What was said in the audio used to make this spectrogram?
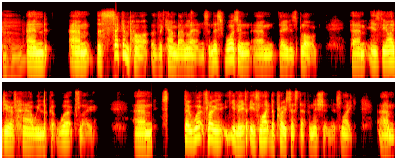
Mm-hmm. And um, the second part of the Kanban lens, and this was in um, David's blog, um, is the idea of how we look at workflow. Um, so workflow is, you know, it's, it's, like the process definition. It's like, um,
